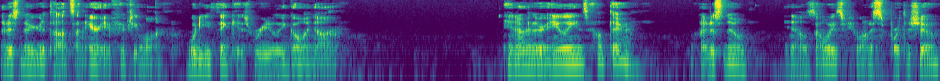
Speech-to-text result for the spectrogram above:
Let us know your thoughts on Area 51. What do you think is really going on? And are there aliens out there? Let us know. And as always, if you want to support the show,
